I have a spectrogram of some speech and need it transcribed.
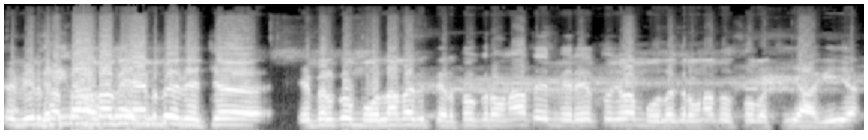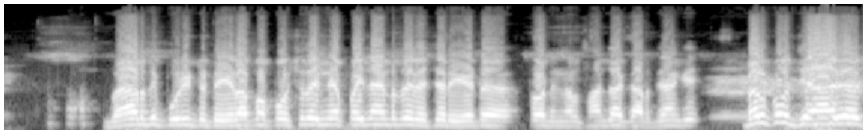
ਤੇ ਵੀਰ ਸੱਤਾਂ ਦਾ ਵੀ ਐਂਡ ਦੇ ਵਿੱਚ ਇਹ ਬਿਲਕੁਲ ਮੋਲਾਂ ਦਾ ਵੀ ਤੇਰੇ ਤੋਂ ਕਰਾਉਣਾ ਤੇ ਮੇਰੇ ਤੋਂ ਜਿਹੜਾ ਮੁੱਲ ਕਰਾਉਣਾ ਦੋਸਤੋ ਬੱਚੀ ਆ ਗਈ ਆ। ਵੈੜ ਦੀ ਪੂਰੀ ਡਿਟੇਲ ਆਪਾਂ ਪੁੱਛ ਲੈਂਦੇ ਆ ਪਹਿਲਾਂ ਐਂਡ ਦੇ ਵਿੱਚ ਰੇਟ ਤੁਹਾਡੇ ਨਾਲ ਸਾਂਝਾ ਕਰ ਦਿਆਂਗੇ। ਬਿਲਕੁਲ ਜਾਇਜ਼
